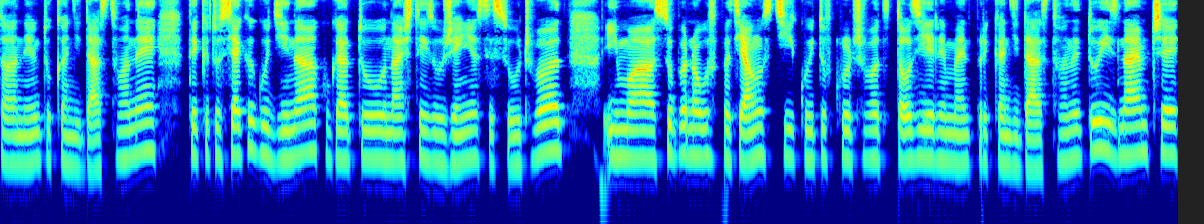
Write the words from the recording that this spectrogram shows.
нейното кандидатстване, тъй като всяка година, когато нашите изложения се случват, има супер много специалности, които включват този елемент при кандидатстването и знаем, че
